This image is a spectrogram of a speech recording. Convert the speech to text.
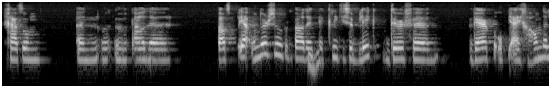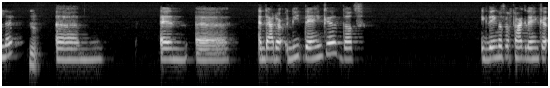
gaat om een, een bepaalde bepaald, ja, onderzoek, een bepaalde mm -hmm. kritische blik durven werpen op je eigen handelen. Ja. en, uh, en daardoor niet denken dat. Ik denk dat we vaak denken:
